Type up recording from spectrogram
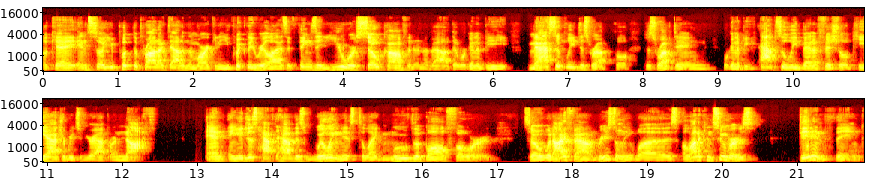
Okay. And so you put the product out in the market and you quickly realize that things that you were so confident about that were going to be massively disruptful, disrupting, were going to be absolutely beneficial, key attributes of your app are not. And, and you just have to have this willingness to like move the ball forward. So what I found recently was a lot of consumers didn't think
